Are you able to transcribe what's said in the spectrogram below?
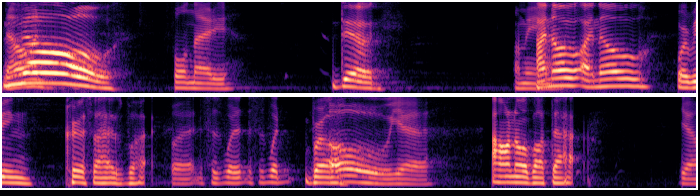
that no, full ninety. dude. I mean, I know, I know, we're being criticized, but but this is what this is what. bro, Oh yeah, I don't know about that. yeah.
